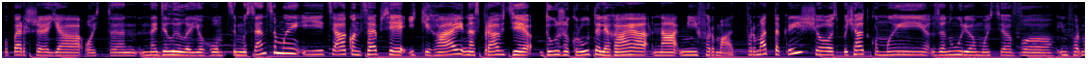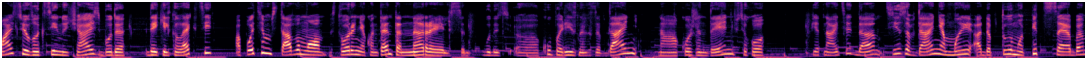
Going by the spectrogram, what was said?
По-перше, я ось е, наділила його цими сенсами, і ця концепція ікігай насправді дуже круто лягає на мій формат. Формат такий, що спочатку ми занурюємося в інформацію в лекційну часть, буде декілька лекцій. А потім ставимо створення контента на рельси. Будуть е, купа різних завдань на кожен день. Всього 15, да, ці завдання ми адаптуємо під себе,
